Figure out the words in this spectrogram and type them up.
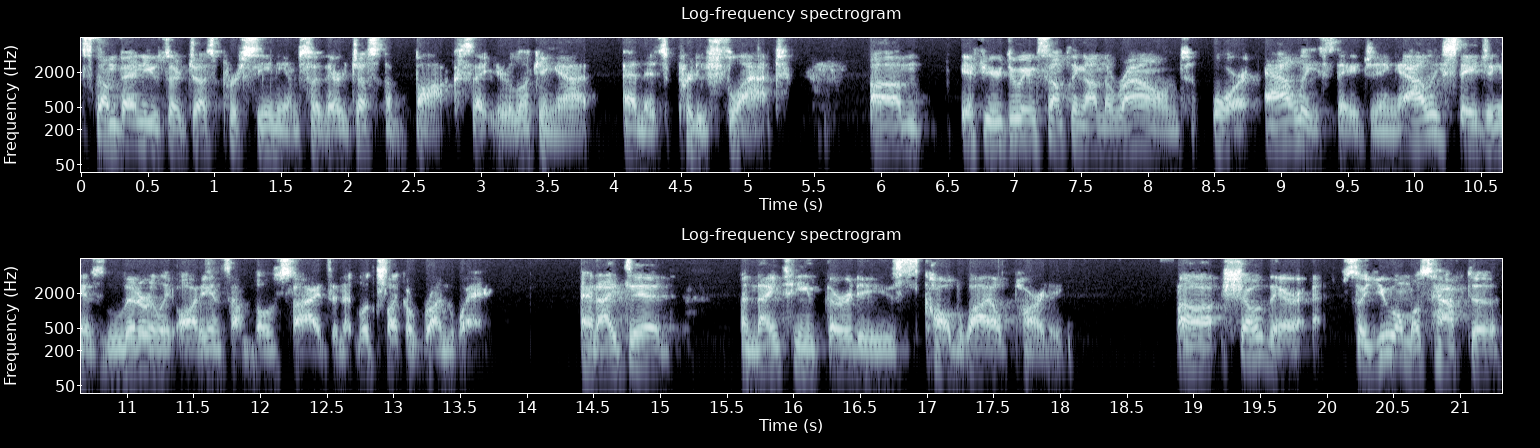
some venues are just proscenium, so they're just a box that you're looking at, and it's pretty flat. Um, if you're doing something on the round or alley staging, alley staging is literally audience on both sides, and it looks like a runway. And I did a 1930s called Wild Party uh, show there, so you almost have to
